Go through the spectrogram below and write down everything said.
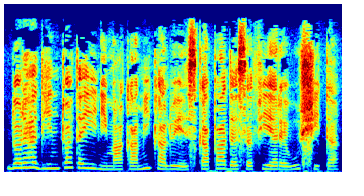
Dorea din toată inima ca mica lui escapadă să fie reușită.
